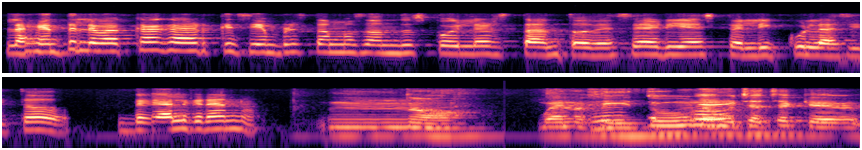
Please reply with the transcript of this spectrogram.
la gente le va a cagar que siempre estamos dando spoilers tanto de series, películas y todo. Ve al grano. No. Bueno, sí, ¿No tú, una muchacha que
